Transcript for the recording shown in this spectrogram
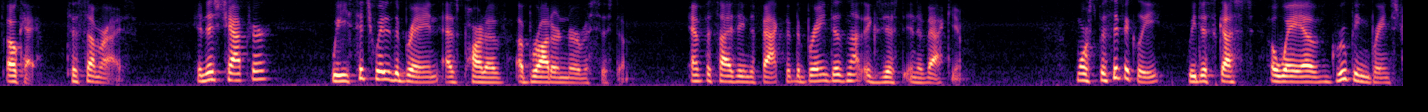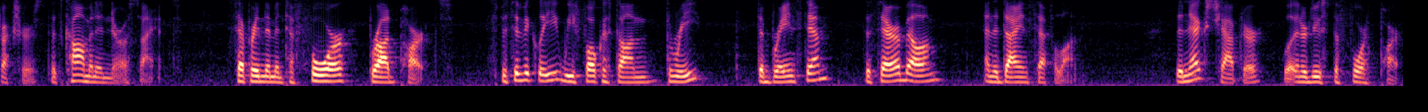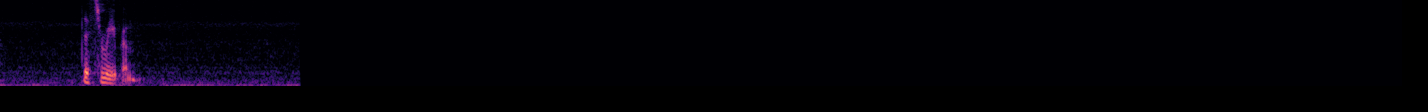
Okay, to summarize. In this chapter, we situated the brain as part of a broader nervous system, emphasizing the fact that the brain does not exist in a vacuum. More specifically, we discussed a way of grouping brain structures that's common in neuroscience, separating them into four broad parts. Specifically, we focused on three, the brainstem, the cerebellum, and the diencephalon. The next chapter will introduce the fourth part, the cerebrum.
